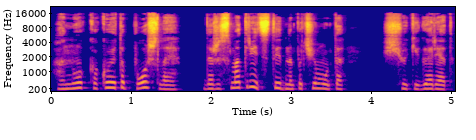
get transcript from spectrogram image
Оно какое-то пошлое, даже смотреть стыдно почему-то. Щеки горят.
